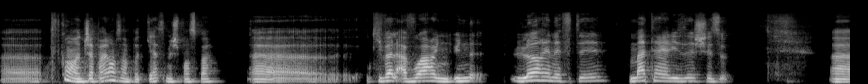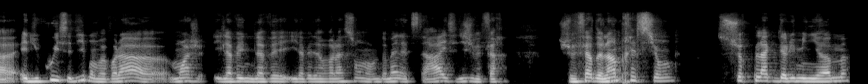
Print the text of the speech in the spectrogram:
Peut-être qu'on en a déjà parlé dans un podcast, mais je pense pas euh, qui veulent avoir une, une, leur NFT matérialisé chez eux. Euh, et du coup, il s'est dit bon ben voilà, euh, moi, je, il avait, il avait, il avait des relations dans le domaine, etc. Il s'est dit je vais faire, je vais faire de l'impression sur plaque d'aluminium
